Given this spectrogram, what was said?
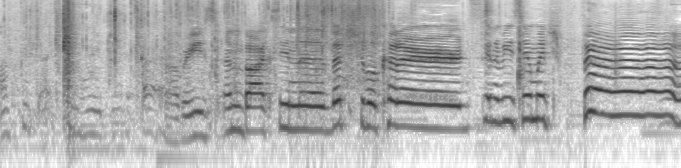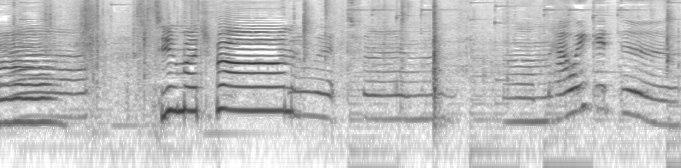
I think I can really get it out. Aubrey's unboxing the vegetable cutter. It's gonna be so much fun. Uh, Too much fun. so fun. The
